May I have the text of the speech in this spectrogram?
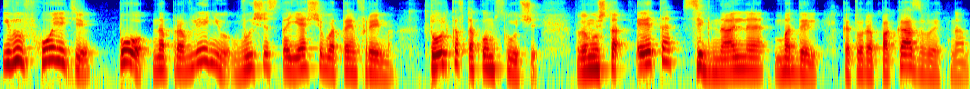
И вы входите по направлению вышестоящего таймфрейма. Только в таком случае. Потому что это сигнальная модель, которая показывает нам,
